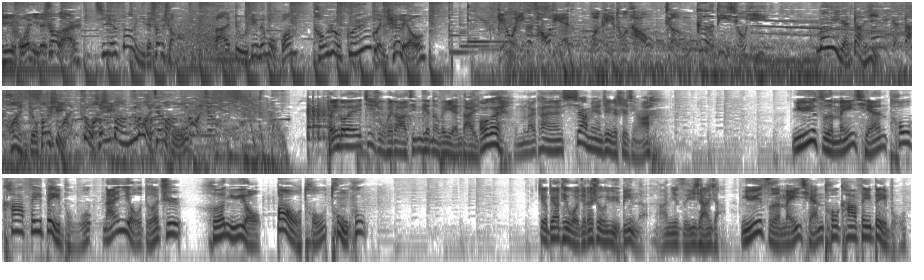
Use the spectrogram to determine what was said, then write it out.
激活你的双耳，解放你的双手，把笃定的目光投入滚滚车流。给我一个槽点，我可以吐槽整个地球仪。微言大义，换种方式纵横网络江湖。欢迎各位继续回到今天的微言大义。好，各位，我们来看下面这个事情啊。女子没钱偷咖啡被捕，男友得知和女友抱头痛哭。这个标题我觉得是有语病的啊！你仔细想一想，女子没钱偷咖啡被捕，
